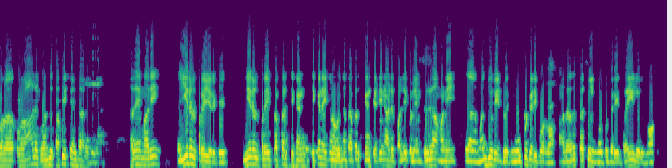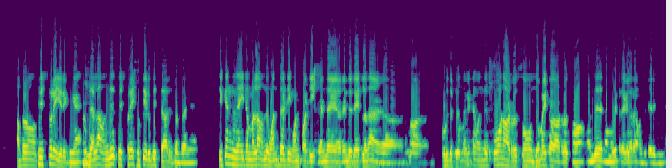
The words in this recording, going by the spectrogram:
ஒரு ஒரு ஆளுக்கு வந்து சஃபிஷியண்டா இருக்குங்க அதே மாதிரி ஈரல் ஃப்ரை இருக்கு. ஈரல் fry pepper chicken chicken item அப்படின்னா pepper chicken Chettinad Pallipalayam Chintamani manchurian இருக்குங்க. உப்பு கறி போடுறோம். அதாவது ஸ்பெஷல் உப்பு கறி ட்ரையில் இருக்கும். அப்புறம் ஃபிஷ் ஃப்ரை இருக்குங்க. இதெல்லாம் வந்து fish fry fifty rupees charge பண்றாங்க. சிக்கன் ஐட்டம் எல்லாம் வந்து ஒன் தேர்ட்டி ஒன் ஃபார்ட்டி ரெண்டு ரெண்டு ரேட்ல தான் நம்ம கொடுத்துட்டு நம்ம கிட்ட வந்து ஃபோன் ஆர்டர்ஸும் ஜொமேட்டோ ஆர்டர்ஸும் வந்து நம்ம கிட்ட ரெகுலரா வந்துட்டே இருக்குங்க.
